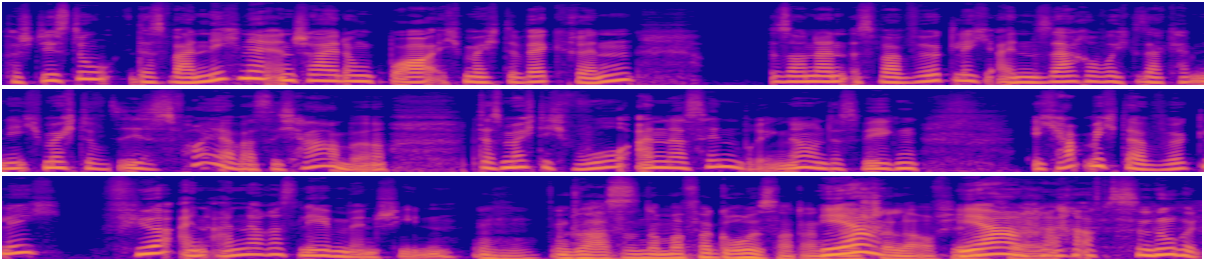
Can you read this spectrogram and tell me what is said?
Verstehst du? Das war nicht eine Entscheidung, boah, ich möchte wegrennen, sondern es war wirklich eine Sache, wo ich gesagt habe, nee, ich möchte dieses Feuer, was ich habe, das möchte ich woanders hinbringen. Ne? Und deswegen, ich habe mich da wirklich für ein anderes Leben entschieden. Mhm. Und du hast es nochmal vergrößert an ja, der Stelle auf jeden ja, Fall. Ja, absolut.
